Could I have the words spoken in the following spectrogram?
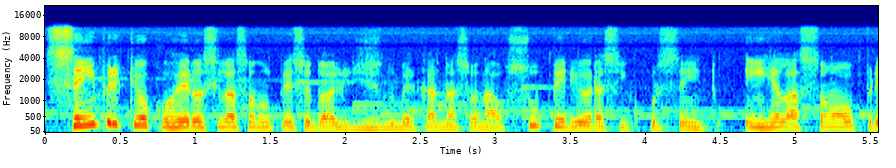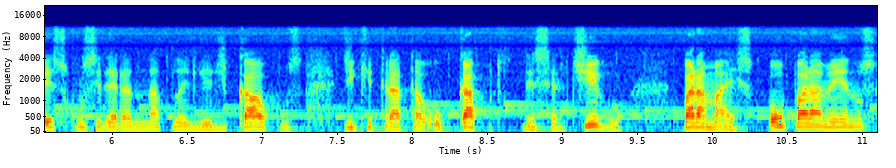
Sempre que ocorrer oscilação no preço do óleo diesel no mercado nacional superior a 5% em relação ao preço considerado na planilha de cálculos de que trata o caput desse artigo, para mais ou para menos,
